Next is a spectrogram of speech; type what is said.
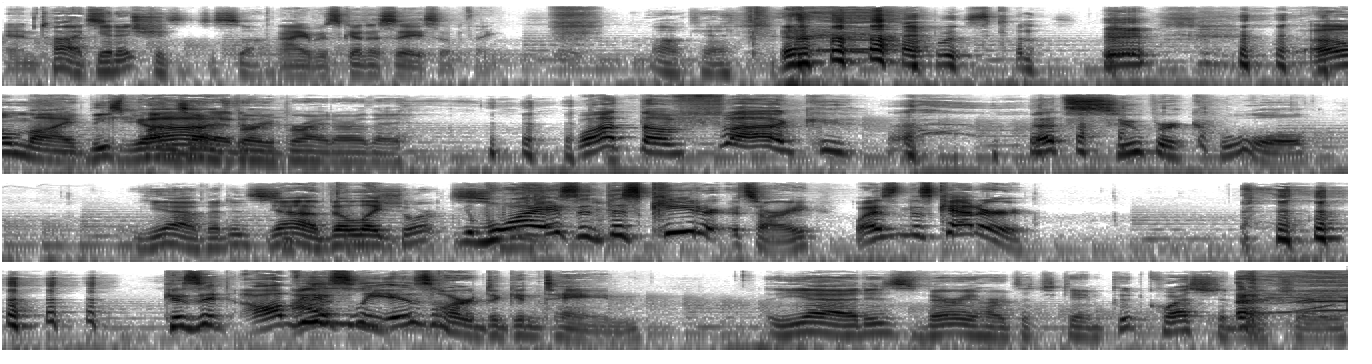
And Ah, get it? message. Because it's a song. I was gonna say something. Okay. I was gonna. Oh my These god! puns aren't very bright, are they? What the fuck? That's super cool. Yeah, that is. Yeah, they're like, short. why isn't this Keter? Sorry, why isn't this Keter? Because it obviously is hard to contain. Yeah, it is very hard to contain. Good question, actually.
